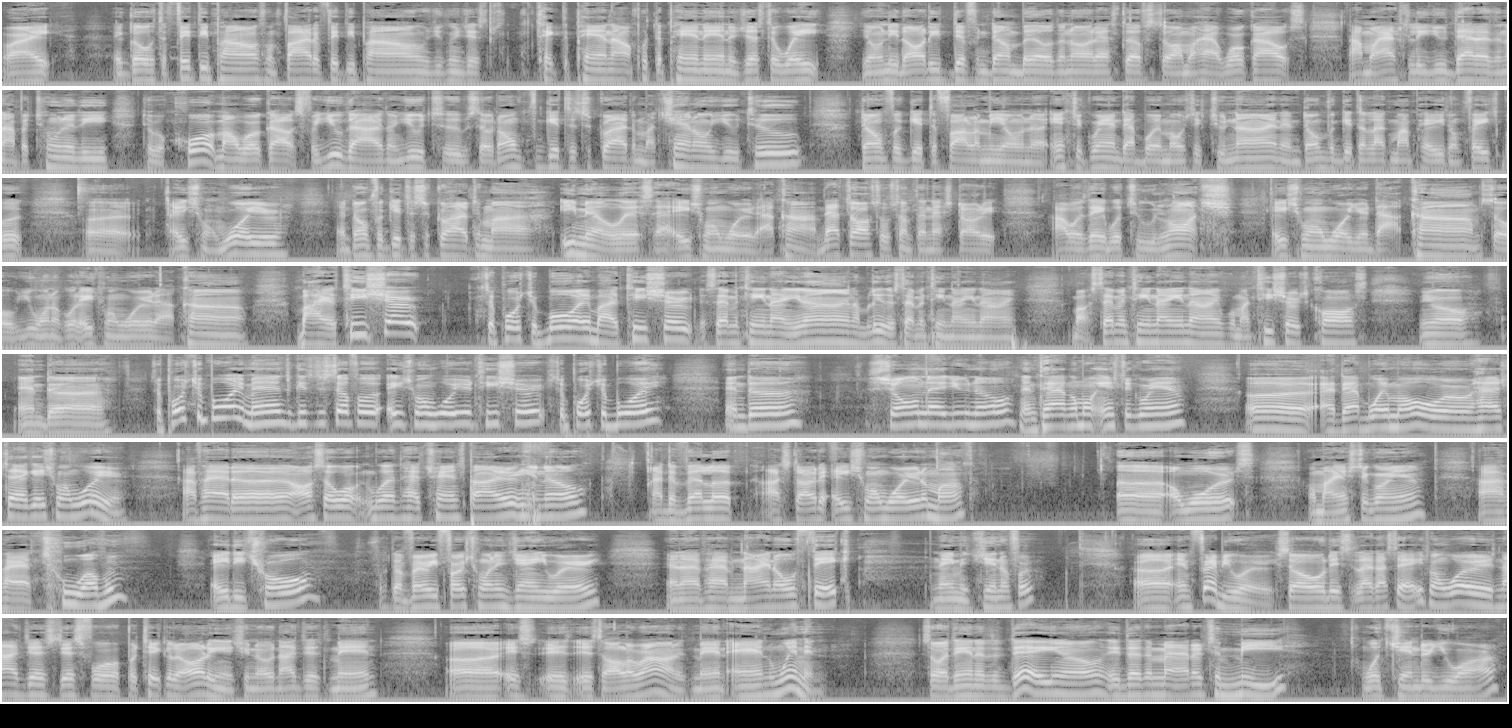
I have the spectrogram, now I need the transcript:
Right, it goes to 50 pounds from five to 50 pounds. You can just take the pen out, put the pen in, adjust the weight. You don't need all these different dumbbells and all that stuff. So I'm gonna have workouts. I'm gonna actually use that as an opportunity to record my workouts for you guys on YouTube. So don't forget to subscribe to my channel on YouTube. Don't forget to follow me on uh, Instagram, that boy Mo629, and don't forget to like my page on Facebook, uh, H1 Warrior. And don't forget to subscribe to my email list at h1warrior.com. That's also something that started. I was able to launch h1warrior.com. So you want to go to h1warrior.com, buy a t-shirt, support your boy, buy a t-shirt, the 17.99. I believe it's 17.99. About 17.99 what my t-shirts cost, you know, and uh support your boy, man. Get yourself a H1 Warrior t-shirt. Support your boy, and uh, show them that you know, and tag them on Instagram uh, at that boy Mo or hashtag H1 Warrior. I've had uh, also what, what has transpired. You know, I developed. I started H1 Warrior the month uh, awards on my Instagram. I've had two of them. AD Troll, the very first one in January, and I've had 90 Thick. Name is Jennifer uh, in February. So this, like I said, H1 Warrior is not just just for a particular audience, you know, not just men. Uh, it's, it's it's all around. It's men and women. So at the end of the day, you know, it doesn't matter to me what gender you are.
